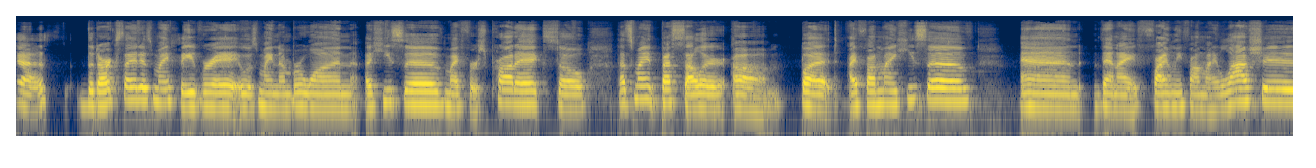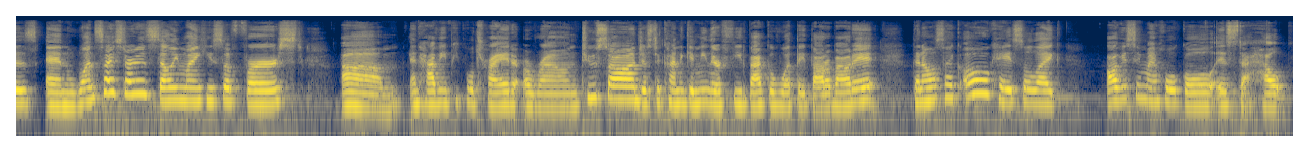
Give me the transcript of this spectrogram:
Yes, the dark side is my favorite. It was my number one adhesive, my first product. So that's my best seller. Um, but I found my adhesive and then I finally found my lashes. And once I started selling my adhesive first, um, and having people try it around Tucson just to kind of give me their feedback of what they thought about it, then I was like, oh, okay. So, like, obviously, my whole goal is to help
